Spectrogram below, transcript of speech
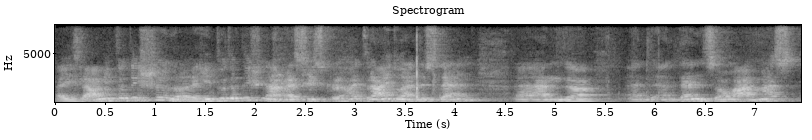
an Islamic tradition, or a Hindu tradition, I must describe, try to understand, and, uh, and, and then so I must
